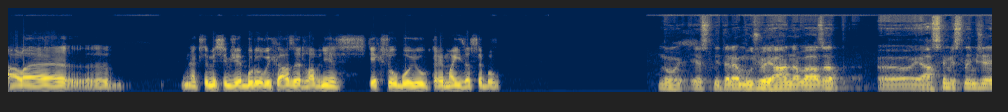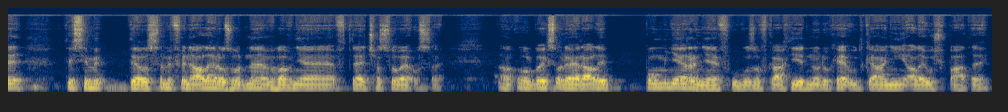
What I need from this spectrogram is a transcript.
ale eh, jinak si myslím, že budou vycházet hlavně z těch soubojů, které mají za sebou. No, jestli teda můžu já navázat, eh, já si myslím, že ty, semi, ty semifinále rozhodne hlavně v té časové ose. All Blacks odehráli poměrně v úvozovkách jednoduché utkání, ale už v pátek.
